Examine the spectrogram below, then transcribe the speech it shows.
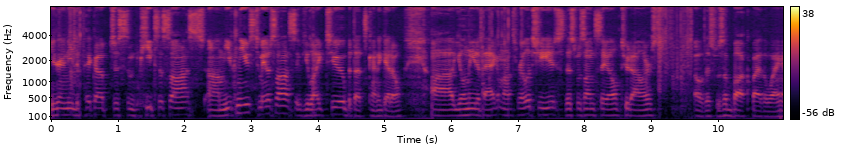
You're going to need to pick up just some pizza sauce. Um, you can use tomato sauce if you like to, but that's kind of ghetto. Uh, you'll need a bag of mozzarella cheese. This was on sale, $2. Oh, this was a buck, by the way.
